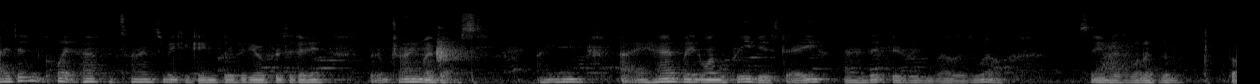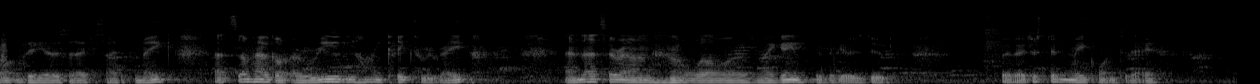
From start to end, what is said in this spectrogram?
I didn't quite have the time to make a gameplay video for today, but I'm trying my best. I mean, I had made one the previous day, and it did really well as well. Same as one of the bot videos that I decided to make, that somehow got a really high click-through rate, and that's around how well as my gameplay videos do. But I just didn't make one today.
